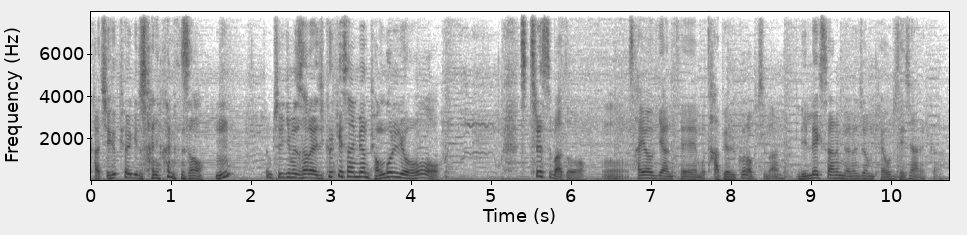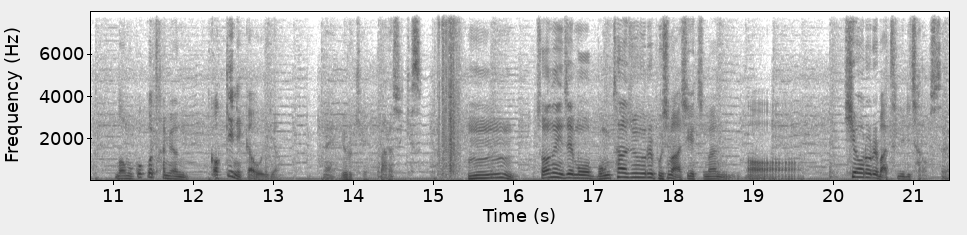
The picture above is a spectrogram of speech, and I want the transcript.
같이 흡혈귀도 사냥하면서 응? 좀 즐기면서 살아야지. 그렇게 살면 병 걸려. 스트레스 받아. 어, 사여기한테 뭐 다 별건 없지만 릴렉스하는 면은 좀 배워도 되지 않을까. 너무 꼿꼿하면 꺾이니까 오히려. 네 이렇게 말할 수 있겠습니다 음, 저는 이제 뭐 몽타주를 보시면 아시겠지만 어, 히어로를 맡을 일이 잘 없어요.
